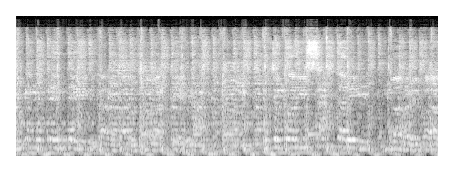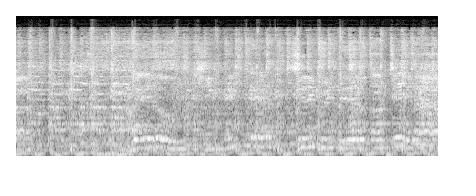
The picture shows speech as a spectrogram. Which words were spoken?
생각날 땐내 바로 바로 전화해 걱정거리 싹 다르게 말해봐 외로운 힘들 때 슬플 때 언제나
